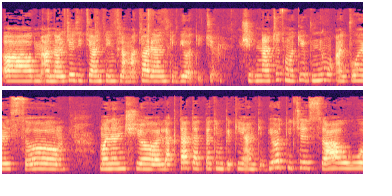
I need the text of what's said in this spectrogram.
uh, analgezice, antiinflamatoare, antibiotice. Și din acest motiv nu ai voie să mănânci uh, lactate atâta timp cât iei antibiotice sau uh,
